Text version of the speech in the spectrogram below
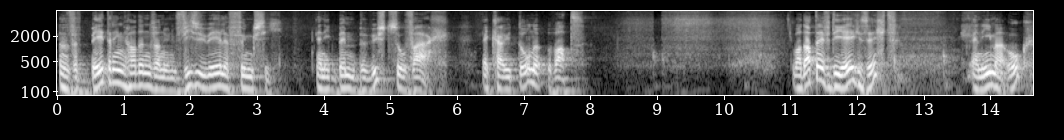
een verbetering hadden van hun visuele functie. En ik ben bewust zo vaag. Ik ga u tonen wat. Wat dat FDA gezegd, en IMA ook,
